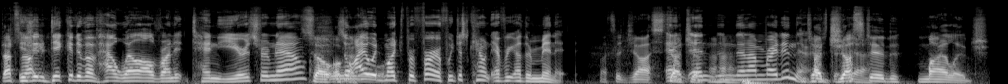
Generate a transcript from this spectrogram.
That's is not- indicative of how well I'll run it ten years from now. So- so. I would much prefer if we just count every other minute, Let's adjust. and, Gotcha. and, and then I'm right in there. Adjust- adjusted mileage.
